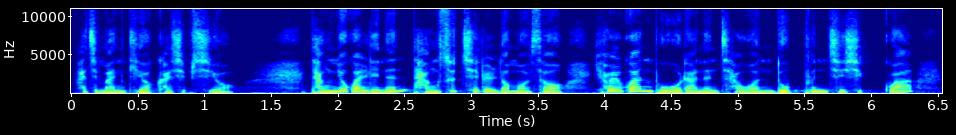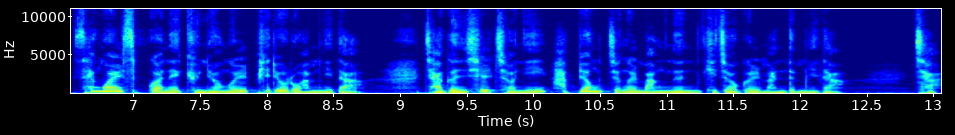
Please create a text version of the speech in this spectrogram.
하지만 기억하십시오. 당뇨 관리는 당 수치를 넘어서 혈관 보호라는 차원 높은 지식과 생활 습관의 균형을 필요로 합니다. 작은 실천이 합병증을 막는 기적을 만듭니다. 자,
